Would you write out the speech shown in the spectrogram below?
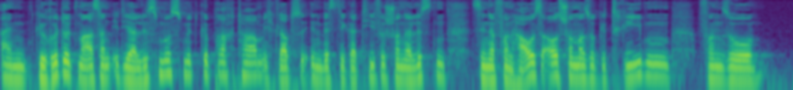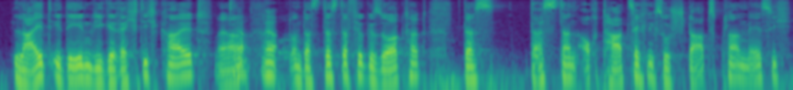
ein gerüttelt Maß an Idealismus mitgebracht haben. Ich glaube, so investigative Journalisten sind ja von Haus aus schon mal so getrieben von so Leitideen wie Gerechtigkeit. Ja, ja, ja. Und dass das dafür gesorgt hat, dass das dann auch tatsächlich so stabsplanmäßig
